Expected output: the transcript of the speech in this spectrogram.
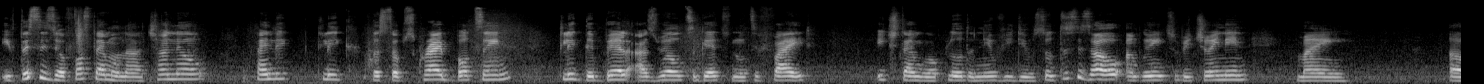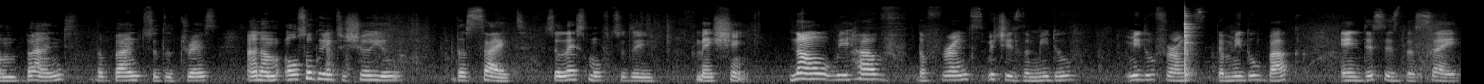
if this is your first time on our channel kindly click the subscribe button click the bell as well to get notified each time we upload a new video. So this is how i'm going to be joining my um, band the band to the dress. And i'm also going to show you the side. So let's move to the machine. Now we have the front which is the middle middle front the middle back and this is the side.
